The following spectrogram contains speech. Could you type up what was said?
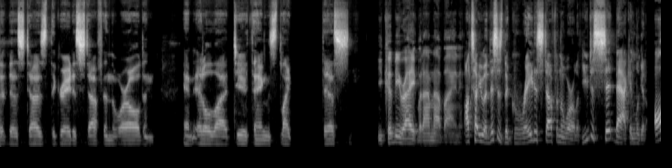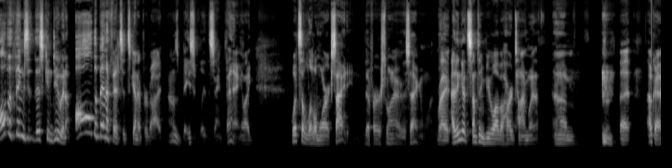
that this does the greatest stuff in the world and and it'll uh, do things like this? you could be right, but I'm not buying it. I'll tell you what, this is the greatest stuff in the world. If you just sit back and look at all the things that this can do and all the benefits it's going to provide, that was basically the same thing. Like, what's a little more exciting, the first one or the second one? Right. I think that's something people have a hard time with. Um, but okay,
